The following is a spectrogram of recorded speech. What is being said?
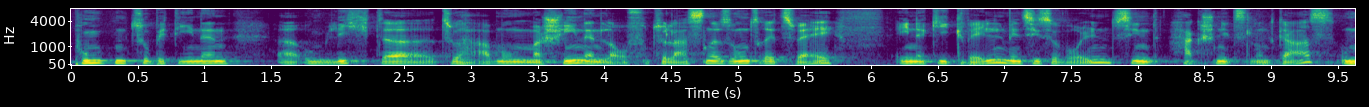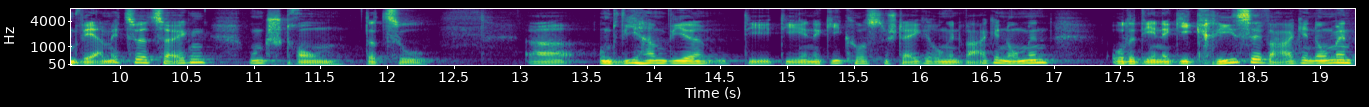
Pumpen zu bedienen, äh, um Licht zu haben, um Maschinen laufen zu lassen. Also unsere zwei Energiequellen, wenn Sie so wollen, sind Hackschnitzel und Gas, um Wärme zu erzeugen und Strom dazu. Äh, und wie haben wir die, die Energiekostensteigerungen wahrgenommen oder die Energiekrise wahrgenommen?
